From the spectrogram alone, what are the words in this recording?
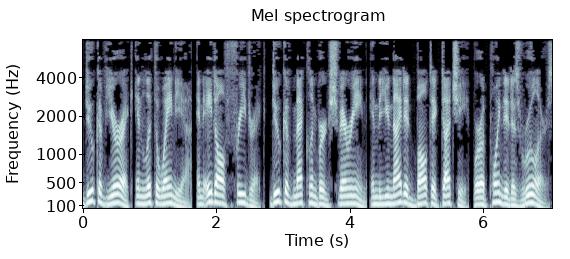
Duke of Urach in Lithuania, and Adolf Friedrich, Duke of Mecklenburg-Schwerin in the United Baltic Duchy, were appointed as rulers.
